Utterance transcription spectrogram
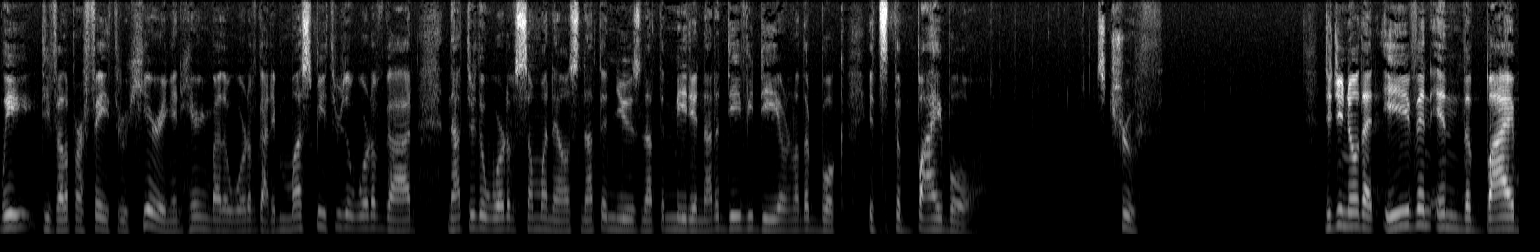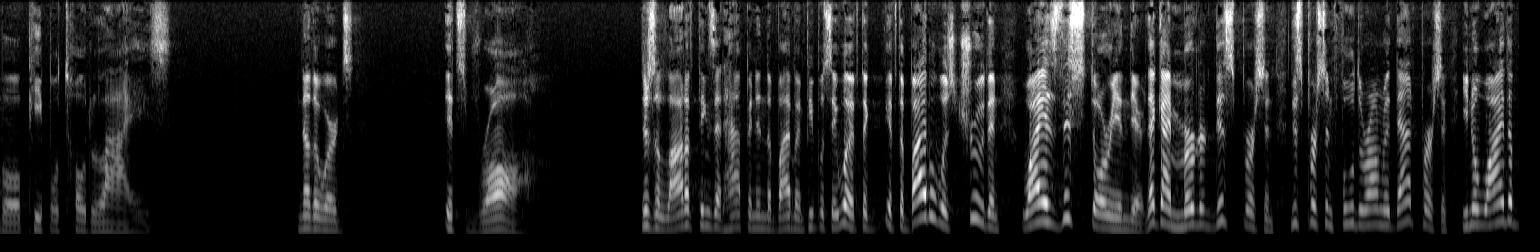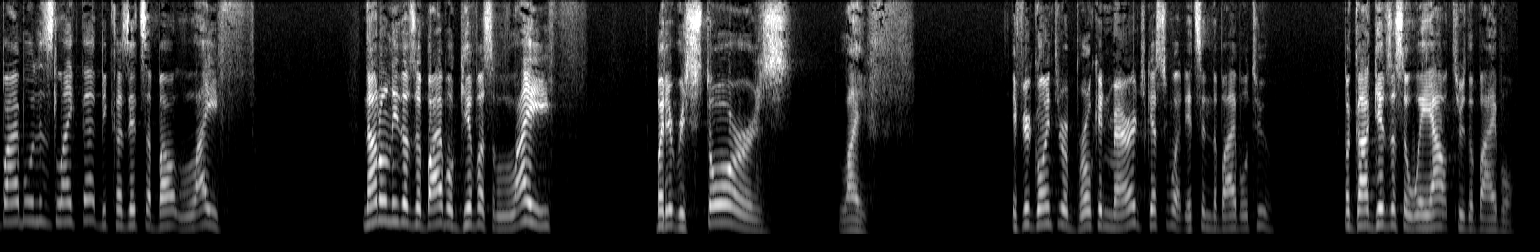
we develop our faith through hearing and hearing by the Word of God. It must be through the Word of God, not through the Word of someone else, not the news, not the media, not a DVD or another book. It's the Bible, it's truth. Did you know that even in the Bible, people told lies? In other words, it's raw. There's a lot of things that happen in the Bible, and people say, well, if the, if the Bible was true, then why is this story in there? That guy murdered this person. This person fooled around with that person. You know why the Bible is like that? Because it's about life. Not only does the Bible give us life, but it restores life. If you're going through a broken marriage, guess what? It's in the Bible too. But God gives us a way out through the Bible.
